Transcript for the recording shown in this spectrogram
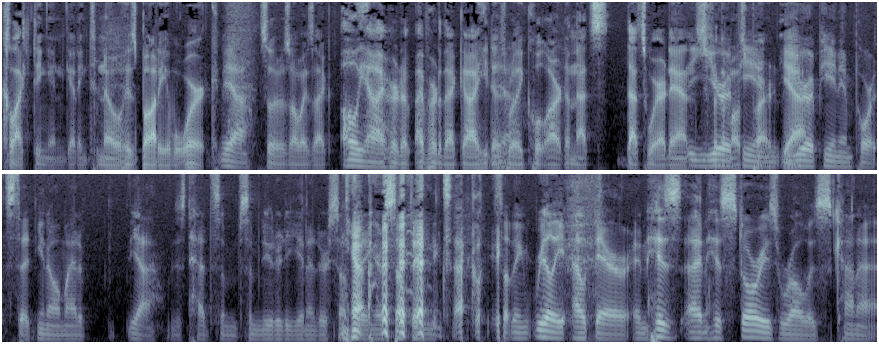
collecting and getting to know his body of work. yeah. So it was always like, oh yeah, I heard of, I've heard of that guy. He does Yeah. really cool art, and that's that's where it ends for the most part. Yeah, European imports that you know might have yeah just had some some nudity in it or something or something exactly. something really out there and his and his stories were always kind of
